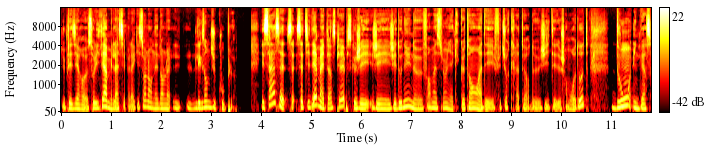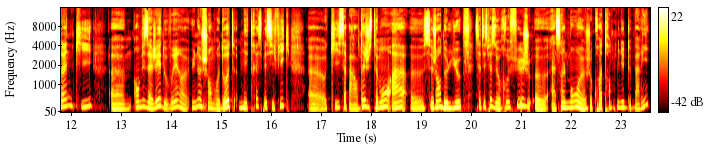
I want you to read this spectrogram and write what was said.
du plaisir solitaire. Mais là, c'est pas la question. Là, on est dans l'exemple du couple. Et ça, cette idée m'a été inspirée parce que j'ai donné une formation il y a quelque temps à des futurs créateurs de gîtes et de chambres d'hôtes, dont une personne qui euh, envisageait d'ouvrir une chambre d'hôte, mais très spécifique, euh, qui s'apparentait justement à euh, ce genre de lieu, cette espèce de refuge à seulement, je crois, 30 minutes de Paris,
